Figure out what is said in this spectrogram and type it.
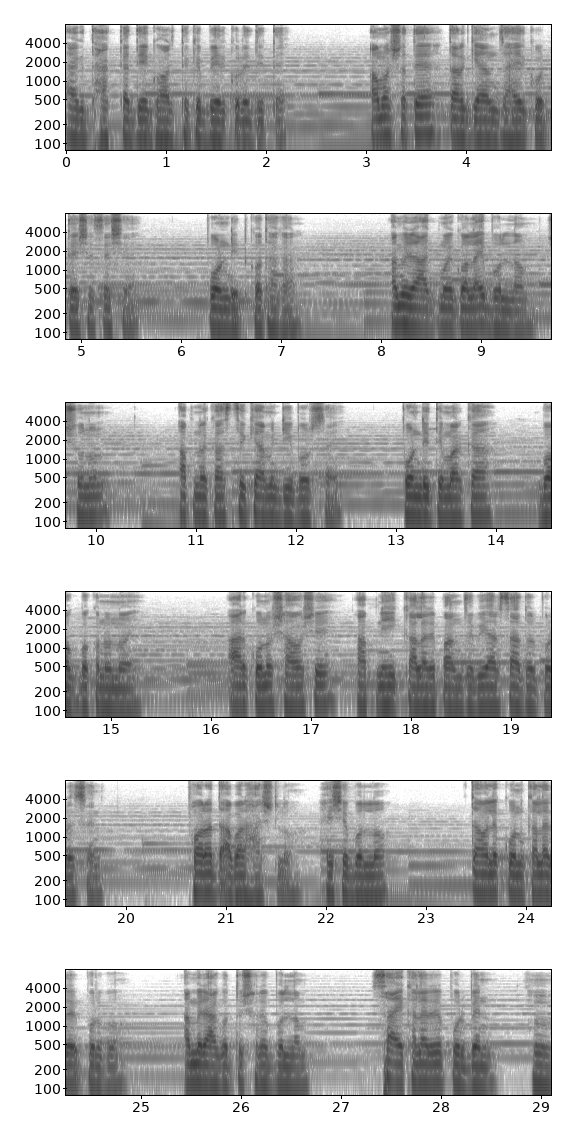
এক ধাক্কা দিয়ে ঘর থেকে বের করে দিতে। আমার সাথে তার জ্ঞান জাহির করতে এসেছে সে। পণ্ডিত কথাকার। আমি রাগময় গলায় বললাম, শুনুন, আপনার কাছ থেকে আমি ডিভোর্স চাই। পণ্ডিতি মার্কা বকবকানো নয়। আর কোনো সাহসে আপনি এই কালারে পাঞ্জাবি আর চাদর পরেছেন। ফরাদ আবার হাসলো, হেসে বলল, তাহলে কোন কালারের পরব? আমি রাগত স্বরে বললাম সাই কালারের পরবেন, হুম।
